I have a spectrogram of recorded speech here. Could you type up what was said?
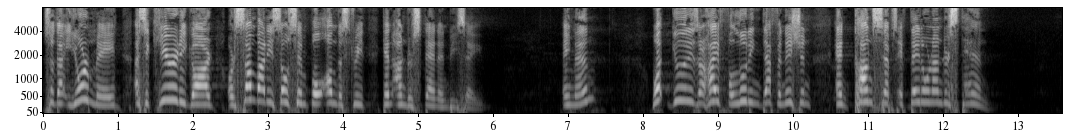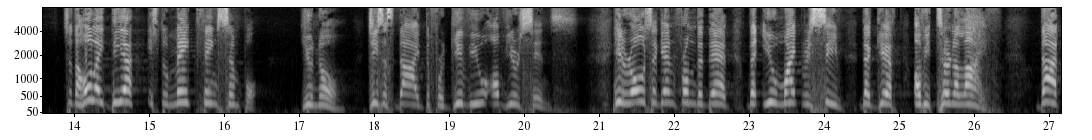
so that your maid, a security guard, or somebody so simple on the street can understand and be saved. Amen? What good is our highfalutin definition and concepts if they don't understand? So the whole idea is to make things simple. You know, Jesus died to forgive you of your sins. He rose again from the dead that you might receive the gift of eternal life. That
